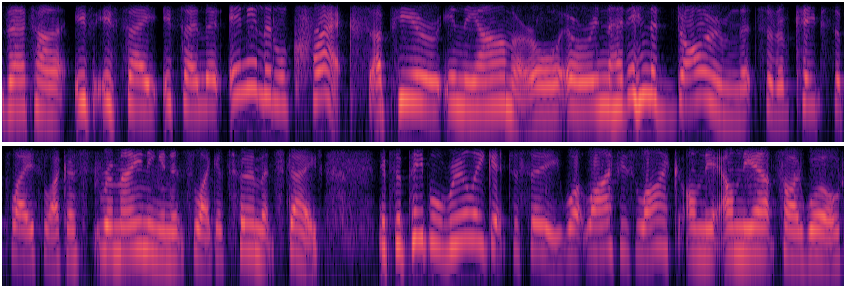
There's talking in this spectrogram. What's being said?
that uh, if if they if they let any little cracks appear in the armour or or in that in the dome that sort of keeps the place like a remaining in its like its hermit state, if the people really get to see what life is like on the on the outside world,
